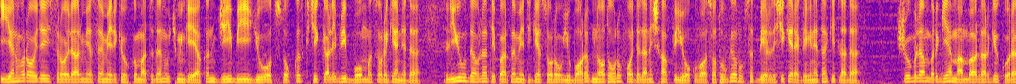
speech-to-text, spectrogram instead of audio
Yanvar oyida Isroil armiyasi Amerika hukumatidan 3000 ga yaqin GBU-39 kichik kalibri bomba so'ragan edi. Liu davlat departamentiga so'rov yuborib, noto'g'ri foydalanish xavfi yo'q va sotuvga ruxsat berilishi kerakligini ta'kidladi. Shu bilan birga manbalarga ko'ra,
